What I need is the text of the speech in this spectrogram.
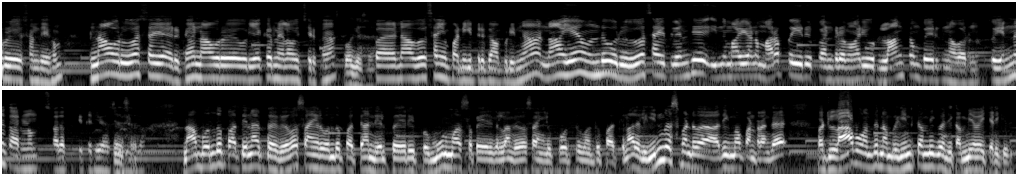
ஒரு சந்தேகம். நான் ஒரு விவசாயியா இருக்கேன். நான் ஒரு ஒரு ஏக்கர் நிலம் வச்சிருக்கேன். Okay sir. இப்போ நான் விவசாயம் பண்ணிக்கிட்டு இருக்கேன் அப்படின்னா நான் ஏன் வந்து ஒரு விவசாயத்துலேருந்து இந்த மாதிரியான மரப்பயிர் பண்ற மாதிரி ஒரு லாங் டேர்ம் பயிருக்கு நான் வரணும்? ஸோ என்ன காரணம்? ஸோ அதை Yes, sir. சொல்லுங்க நாம் வந்து பார்த்தீங்கன்னா இப்போ விவசாயிகள் வந்து பார்த்தீங்கன்னா நெல் பயிர் இப்போ மூணு மாத பயிர்கள்லாம் விவசாயிகள் போட்டு வந்து பார்த்தீங்கன்னா அதில் இன்வெஸ்ட்மெண்ட் அதிகமாக பண்ணுறாங்க பட் லாபம் வந்து நமக்கு இன்கமிங் கொஞ்சம் கம்மியாகவே கிடைக்குது.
